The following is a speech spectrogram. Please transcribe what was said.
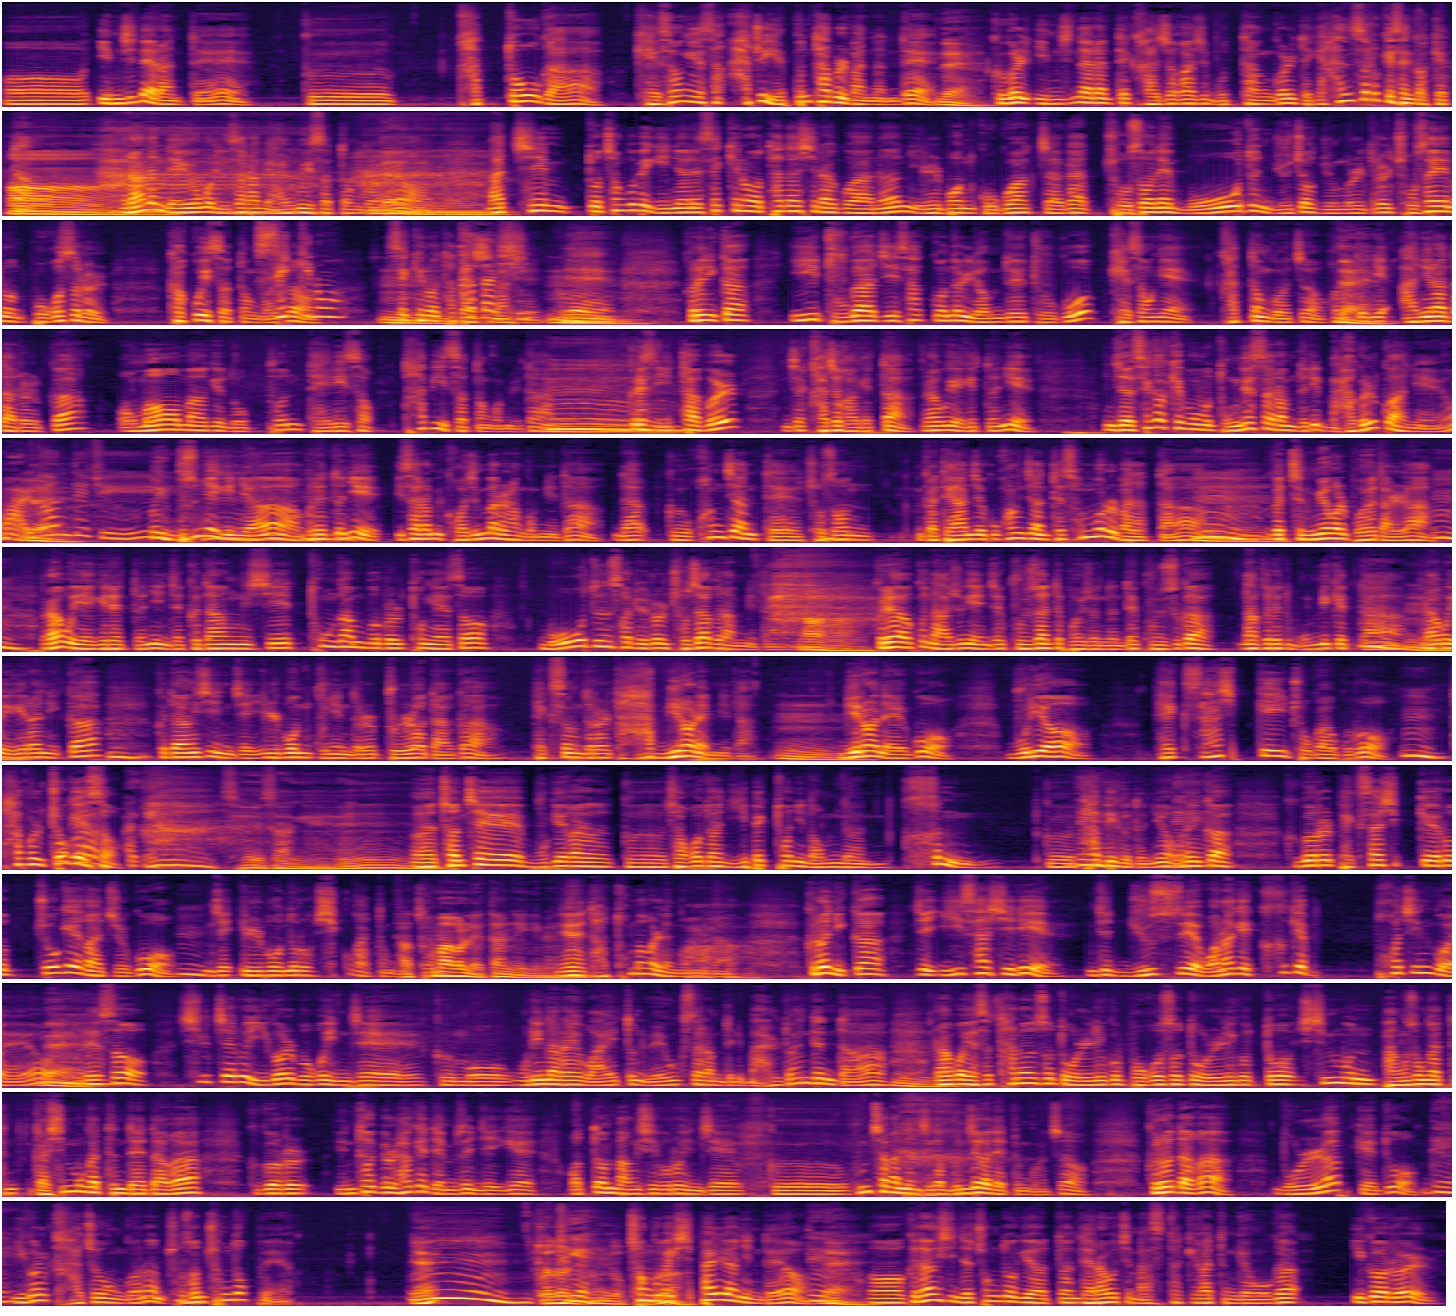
어 임진왜란 때 그 가토가 개성에서 아주 예쁜 탑을 봤는데 네. 그걸 임진왜란 때 가져가지 못한 걸 되게 한스럽게 생각했다. 어. 라는 내용을 이 사람이 알고 있었던 거예요. 네, 네. 마침 또 1902년에 세키노 타다시라고 하는 일본 고고학자가 조선의 모든 유적 유물들을 조사해 놓은 보고서를 갖고 있었던 거죠. 세키노? 세키노 음. 타다시. 타다시? 음. 예. 그러니까 이 두 가지 사건을 염두에 두고 개성에 갔던 거죠. 그랬더니 네. 아니나 다를까 어마어마하게 높은 대리석 탑이 있었던 겁니다. 음. 그래서 이 탑을 이제 가져가겠다라고 얘기했더니 이제 생각해 보면 동네 사람들이 막을 거 아니에요. 말도 네. 안 되지. 어, 이게 무슨 얘기냐? 음. 그랬더니 이 사람이 거짓말을 한 겁니다. 나 그 황제한테 조선 그러니까 대한제국 황제한테 선물을 받았다. 음. 그러니까 증명을 보여달라라고 음. 얘기를 했더니 이제 그 당시 통감부를 통해서 모든 서류를 조작을 합니다. 아. 그래갖고 나중에 이제 군수한테 보여줬는데 군수가 나 그래도 못 믿겠다라고 음. 얘기를 하니까 그 당시 이제 일본 군인들을 불러다가 백성들을 다 밀어냅니다. 음. 밀어내고 무려 140개의 조각으로 음. 탑을 쪼개서 쪼개- 아, 야, 세상에. 어, 전체 무게가 그 적어도 한 200톤이 넘는 큰 그 네. 탑이거든요. 네. 그러니까 그거를 140개로 쪼개 가지고 음. 이제 일본으로 싣고 갔던 다 거죠. 토막을 냈다는 얘기네. 예, 다 토막을 낸 겁니다. 그러니까 이제 이 사실이 이제 뉴스에 워낙에 크게 퍼진 거예요. 네. 그래서 실제로 이걸 보고 이제 그 뭐 우리나라에 와 있던 외국 사람들이 말도 안 된다라고 해서 탄원서도 올리고 보고서도 올리고 또 신문 방송 같은 그러니까 신문 같은 데다가 그거를 인터뷰를 하게 되면서 이제 이게 어떤 방식으로 이제 그 훔쳐갔는지가 문제가 됐던 거죠. 그러다가 놀랍게도 네. 이걸 가져온 거는 조선 총독부예요. 네? 음, 조선 어떻게? 총독부가? 1918년인데요. 네. 네. 어, 그 당시 이제 총독이었던 데라우치 마스타케 같은 경우가 이거를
